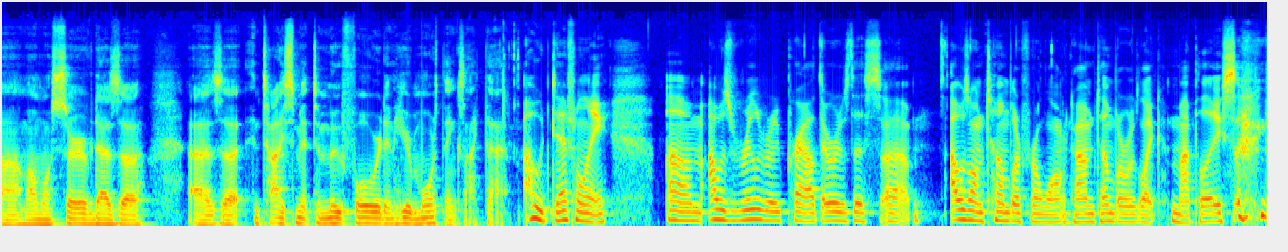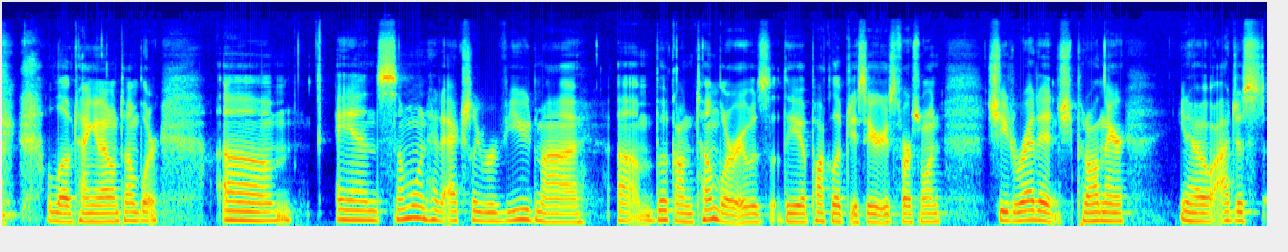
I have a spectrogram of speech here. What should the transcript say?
um, almost served as a as a enticement to move forward and hear more things like that? Oh, definitely. Um, I was really really proud. There was this. Um, I was on Tumblr for a long time. Tumblr was like my place. I loved hanging out on Tumblr. Um, and someone had actually reviewed my um, book on Tumblr. It was the Apocalyptia series, first one. She'd read it and she put on there, you know, I just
